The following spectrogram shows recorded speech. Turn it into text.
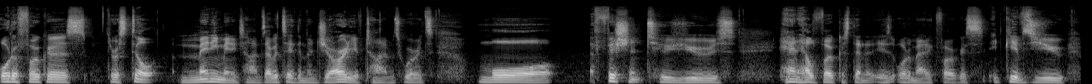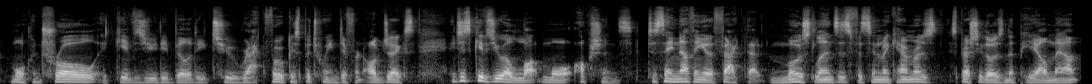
autofocus, there are still many, many times, I would say the majority of times, where it's more efficient to use handheld focus than it is automatic focus. It gives you more control, it gives you the ability to rack focus between different objects. It just gives you a lot more options. To say nothing of the fact that most lenses for cinema cameras, especially those in the PL mount,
